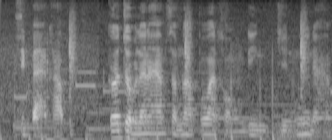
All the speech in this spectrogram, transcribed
2018 ครับ ก็จบไปแล้วนะครับสำหรับประวัติของดิงจินหุ้ยนะครับ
